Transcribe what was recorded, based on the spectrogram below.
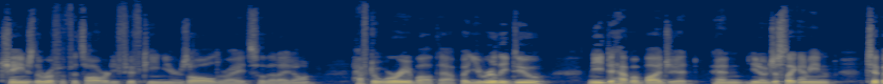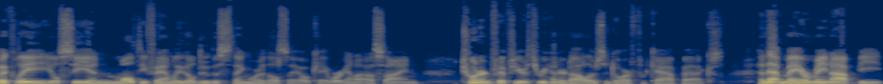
change the roof if it's already 15 years old, right? So that I don't have to worry about that. But you really do need to have a budget. And, you know, just like, I mean, typically you'll see in multifamily, they'll do this thing where they'll say, okay, we're going to assign 250 or $300 a door for CapEx. And that may or may not be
